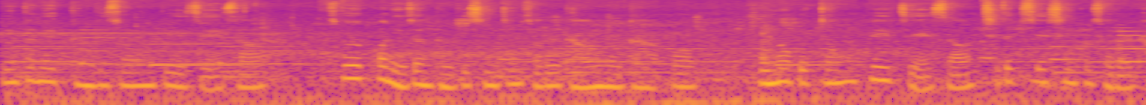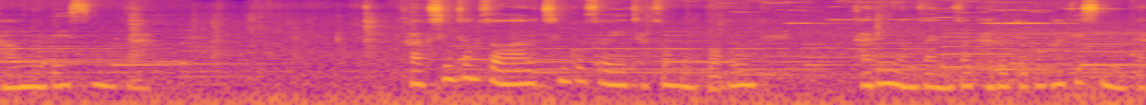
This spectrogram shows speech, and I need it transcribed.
인터넷 등기소 홈페이지에서 소유권 이전 등기 신청서를 다운로드하고 종로구청 홈페이지에서 취득세 신고서를 다운로드했습니다. 각 신청서와 신고서의 작성 방법은 다른 영상에서 다루도록 하겠습니다.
